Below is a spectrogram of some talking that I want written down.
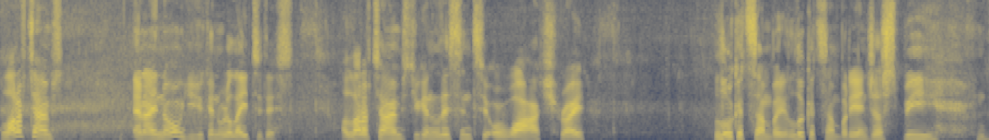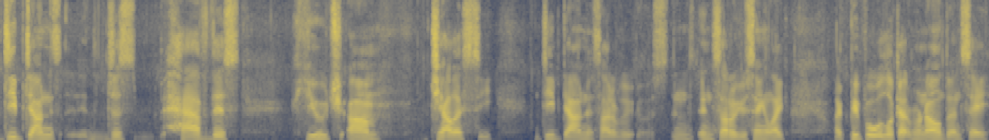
a lot of times, and I know you can relate to this. A lot of times you can listen to or watch, right? Look at somebody, look at somebody, and just be deep down, just have this huge um, jealousy deep down inside of inside of you, saying like, like people will look at Ronaldo and say,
